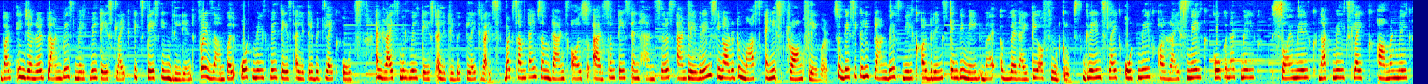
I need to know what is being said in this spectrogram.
but in general plant-based milk will taste like its base ingredient. For example, oat milk will taste a little bit like oats and rice milk will taste a little bit like rice. But sometimes some brands also add some taste enhancers and flavorings in order to mask any strong flavor. So basically plant-based milk or drinks can be made by a variety of food groups. Grains like oat milk or rice milk, coconut milk, soy milk, nut milks like almond milk,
